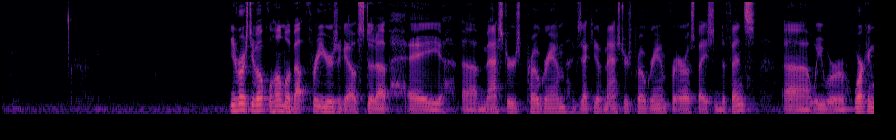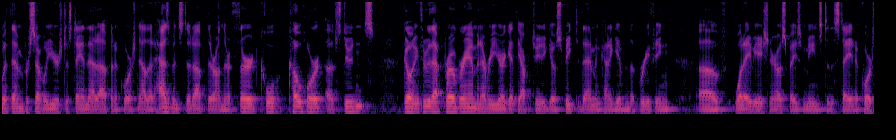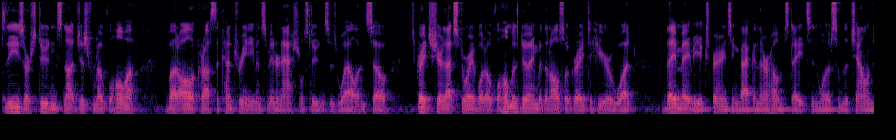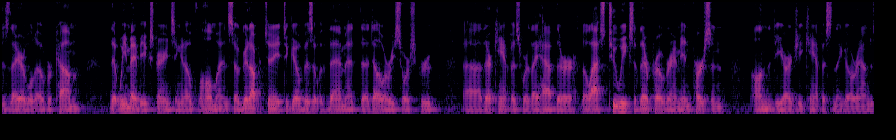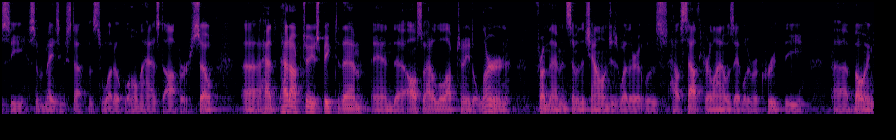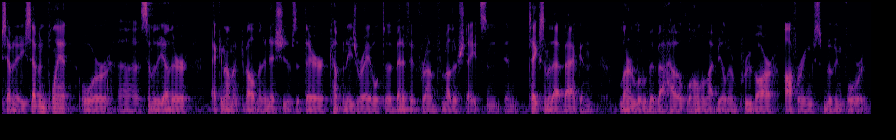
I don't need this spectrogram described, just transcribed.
University of Oklahoma about three years ago stood up a uh, master's program, executive master's program for aerospace and defense. Uh, we were working with them for several years to stand that up, and of course, now that it has been stood up, they're on their third co- cohort of students going through that program, and every year I get the opportunity to go speak to them and kind of give them the briefing of what aviation aerospace means to the state. And of course, these are students not just from Oklahoma, but all across the country and even some international students as well. And so it's great to share that story of what Oklahoma's doing, but then also great to hear what they may be experiencing back in their home states and what are some of the challenges they're able to overcome that we may be experiencing in Oklahoma. And so a good opportunity to go visit with them at the Delaware Resource Group uh, their campus where they have their, the last two weeks of their program in person on the DRG campus, and they go around to see some amazing stuff as to what Oklahoma has to offer. So, uh, had had opportunity to speak to them, and uh, also had a little opportunity to learn from them and some of the challenges, whether it was how South Carolina was able to recruit the uh, Boeing 787 plant or uh, some of the other economic development initiatives that their companies were able to benefit from from other states, and, and take some of that back and learn a little bit about how Oklahoma might be able to improve our offerings moving forward.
